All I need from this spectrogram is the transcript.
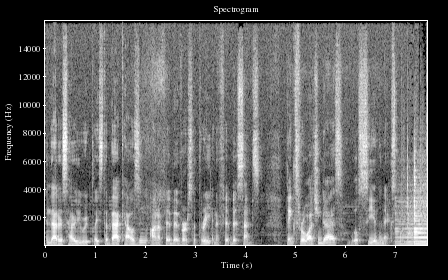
And that is how you replace the back housing on a Fitbit Versa 3 and a Fitbit Sense. Thanks for watching guys. We'll see you in the next one.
